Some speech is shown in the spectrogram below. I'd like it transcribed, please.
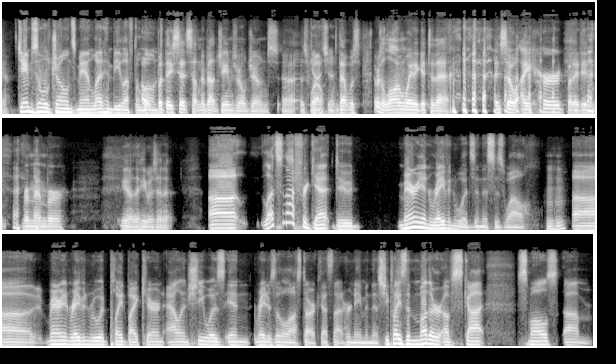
Yeah. James Earl Jones, man, let him be left alone. oh, alone. but they said something about James Earl Jones uh, as well. Gotcha. That was there was a long way to get to that, and so I heard, but I didn't remember, you know, that he was in it. uh, let's not forget, dude. Marion Ravenwood's in this as well. Hmm Uh, Marion Ravenwood, played by Karen Allen. She was in Raiders of the Lost Ark. That's not her name in this. She plays the mother of Scott Smalls. Um,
